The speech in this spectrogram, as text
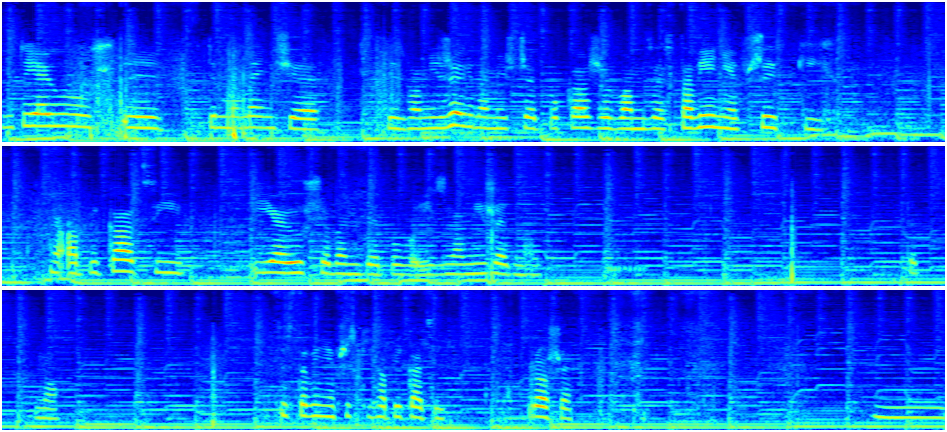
No to ja już y, w tym momencie się z Wami żegnam. Jeszcze pokażę Wam zestawienie wszystkich aplikacji i ja już się będę powoli z Wami żegnał. No. Zestawienie wszystkich aplikacji. Proszę. Mm,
